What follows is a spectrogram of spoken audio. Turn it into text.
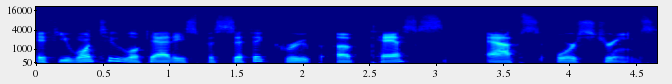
if you want to look at a specific group of tasks, apps, or streams.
